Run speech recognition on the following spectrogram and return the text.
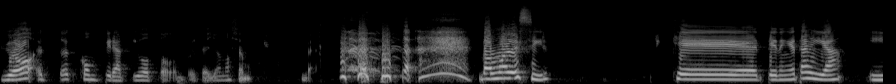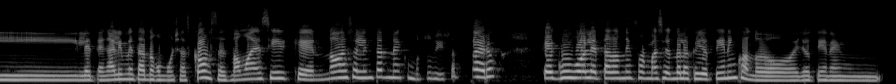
yo estoy conspirativo todo, porque yo no sé mucho. Vamos a decir que tienen esta IA y le estén alimentando con muchas cosas. Vamos a decir que no es el internet, como tú dices, pero que Google le está dando información de lo que ellos tienen cuando ellos tienen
